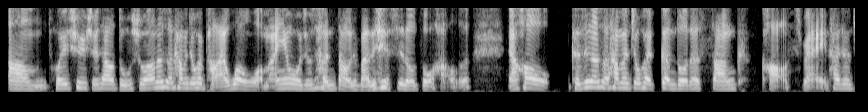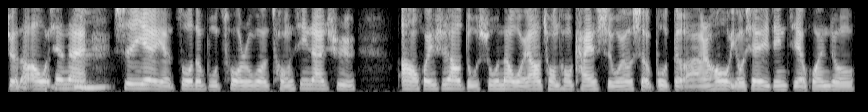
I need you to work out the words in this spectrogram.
嗯，回去学校读书啊？那时候他们就会跑来问我嘛，因为我就是很早就把这些事都做好了。然后，可是那时候他们就会更多的 sunk cost，right？他就觉得，哦，我现在事业也做得不错，如果重新再去。嗯，回学校读书，那我要从头开始，我又舍不得啊。然后有些已经结婚，就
